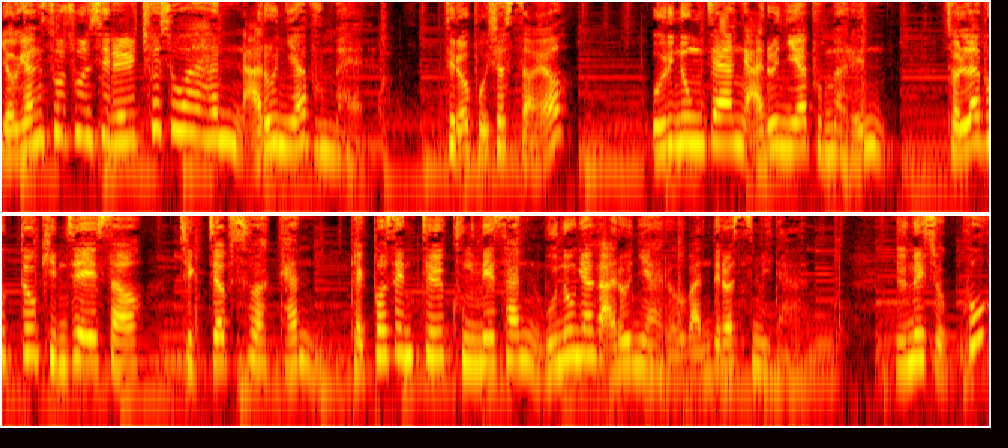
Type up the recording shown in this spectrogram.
영양소 손실을 최소화한 아로니아 분말. 들어보셨어요? 우리 농장 아로니아 분말은 전라북도 김제에서 직접 수확한 100% 국내산 무농약 아로니아로 만들었습니다. 눈에 좋고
